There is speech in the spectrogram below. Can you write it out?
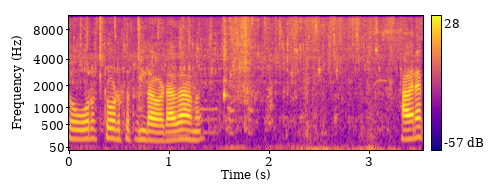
ചോറിട്ട് കൊടുത്തിട്ടുണ്ട് അവിടെ അതാണ്. അവനെ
